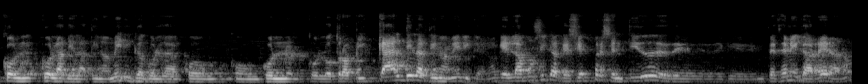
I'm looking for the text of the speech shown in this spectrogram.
con, con la de Latinoamérica, con, la, con, con, lo tropical de Latinoamérica, ¿no? que es la música que siempre he sentido desde, que empecé mi carrera. ¿no?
